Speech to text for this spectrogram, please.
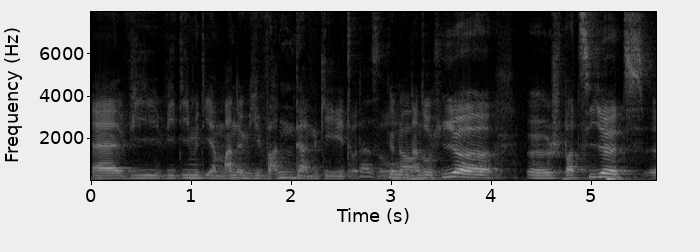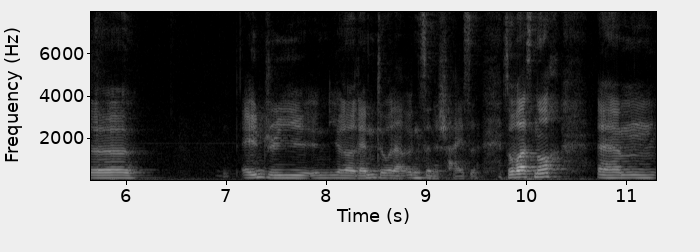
äh, wie, wie die mit ihrem Mann irgendwie wandern geht oder so. Genau. Und dann so, hier äh, spaziert äh, Angie in ihrer Rente oder irgendeine Scheiße. Sowas noch. Ähm,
